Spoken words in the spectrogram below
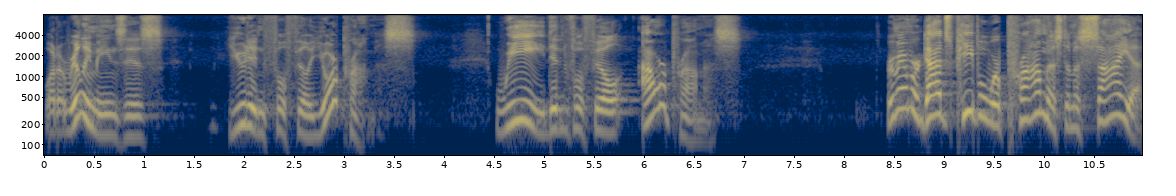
What it really means is you didn't fulfill your promise. We didn't fulfill our promise. Remember, God's people were promised a Messiah.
